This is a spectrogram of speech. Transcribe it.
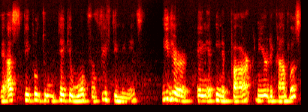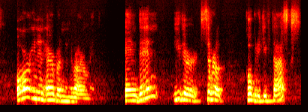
they asked people to take a walk for 50 minutes, either in a park near the campus or in an urban environment. And then either several cognitive tasks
